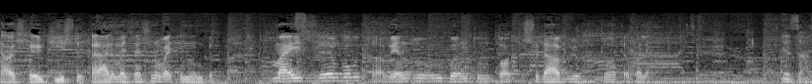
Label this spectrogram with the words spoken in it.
tal, esquerdista e o caralho, mas esse não vai ter nunca. Mas eu vou continuar vendo enquanto o toque CW não atrapalhar. Exato.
